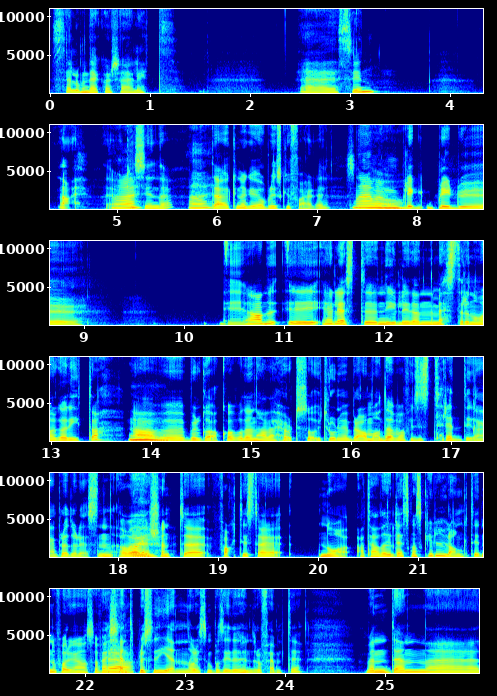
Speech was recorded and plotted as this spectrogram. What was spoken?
Selv om det kanskje er litt uh, synd. Nei, det er jo ikke synd, det. Nei, Det er jo ikke noe gøy å bli skuffa heller. Nei men blir, blir du ja, eh, jeg leste nylig den 'Mesteren og Margarita' Mm. av eh, Bulgakov, og den hadde jeg hørt så utrolig mye bra om. Og det var faktisk tredje gang jeg prøvde å lese den. Og Oi. jeg skjønte faktisk det, nå at jeg hadde lest ganske langt i den forrige gang også, for jeg Ja. kjente plutselig igjen noe liksom på side 150. Men den, eh,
